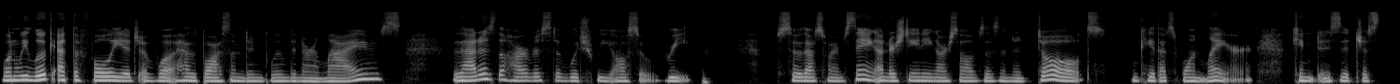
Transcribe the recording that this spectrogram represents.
when we look at the foliage of what has blossomed and bloomed in our lives, that is the harvest of which we also reap. So that's why I'm saying understanding ourselves as an adult. Okay, that's one layer. Can is it just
